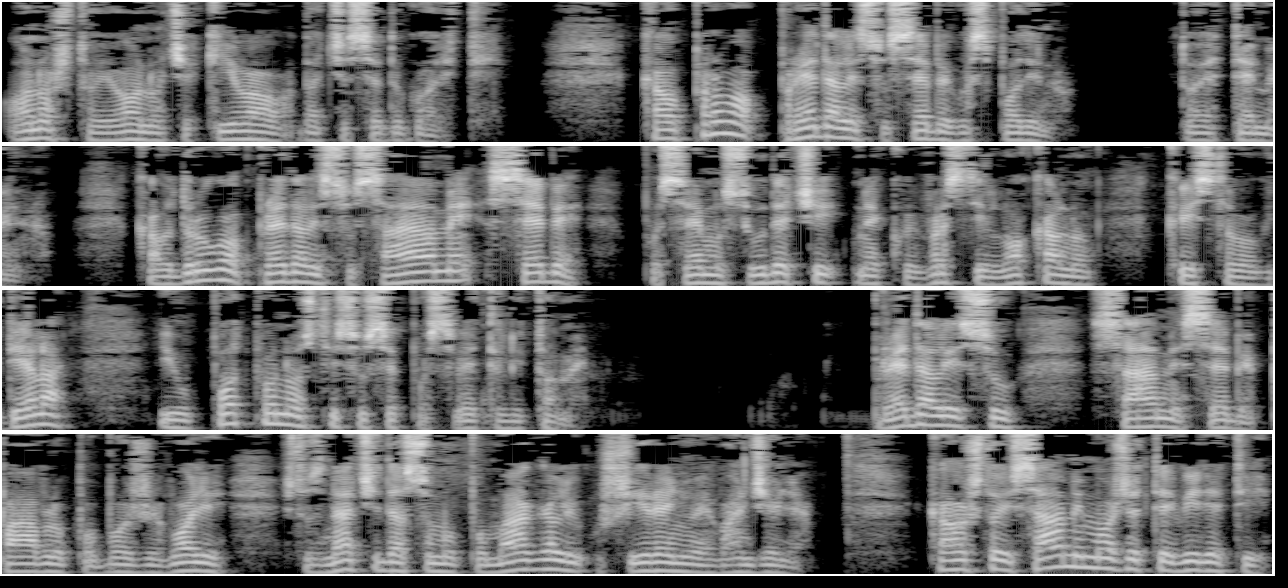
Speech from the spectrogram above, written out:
ono što je on očekivao da će se dogoditi. Kao prvo predali su sebe gospodinu, to je temeljno. Kao drugo predali su same sebe po svemu sudeći nekoj vrsti lokalnog Kristovog djela i u potpunosti su se posvetili tome. Predali su same sebe Pavlu po Božoj volji, što znači da su mu pomagali u širenju evanđelja. Kao što i sami možete vidjeti,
